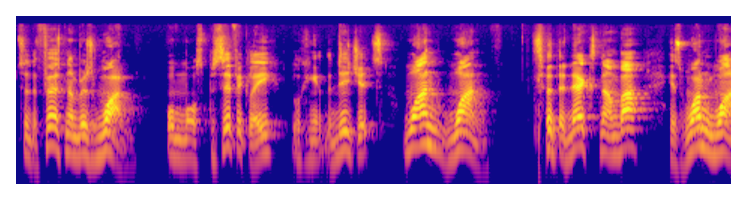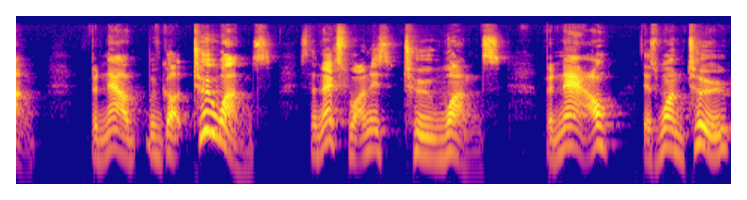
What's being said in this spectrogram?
So the first number is 1, or more specifically, looking at the digits, 1, 1. So the next number is 1, 1. But now we've got two ones. So the next one is two ones. But now there's 1, 2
